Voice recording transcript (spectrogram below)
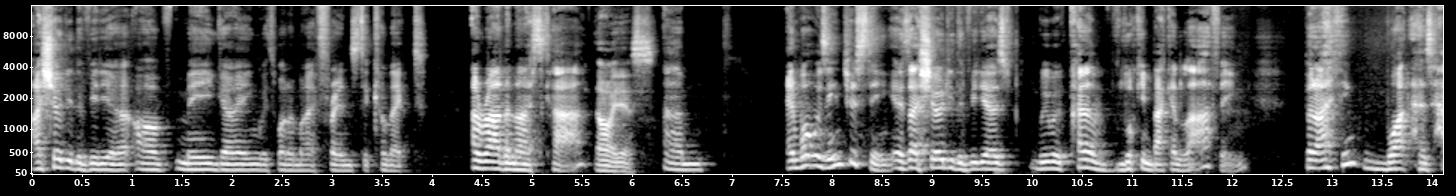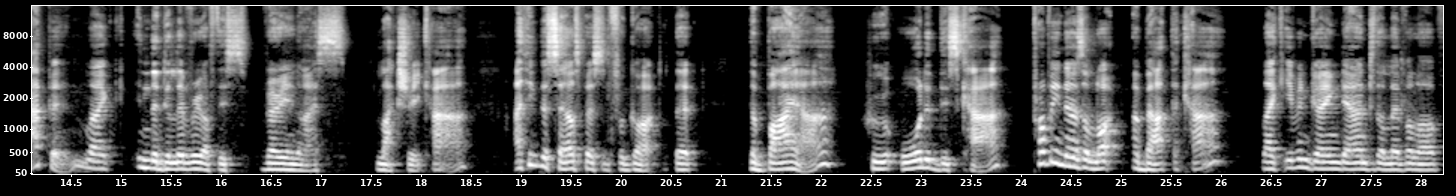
I showed you the video of me going with one of my friends to collect a rather nice car. Oh yes, Um, and what was interesting as I showed you the videos, we were kind of looking back and laughing. But I think what has happened, like in the delivery of this very nice luxury car, I think the salesperson forgot that the buyer who ordered this car probably knows a lot about the car, like even going down to the level of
